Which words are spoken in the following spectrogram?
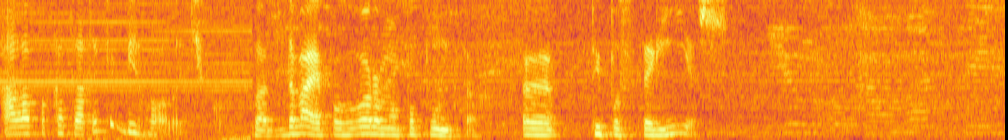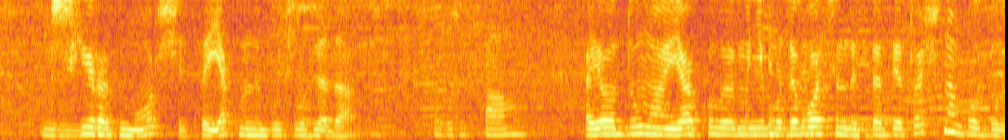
Але показати тобі голочку. Так, давай поговоримо по пунктах. Е, ти постарієш, шкіра зморщиться, як вони будуть виглядати? Дуже саме. А я от думаю, я коли мені буде Інстинктивно. 80, я точно буду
